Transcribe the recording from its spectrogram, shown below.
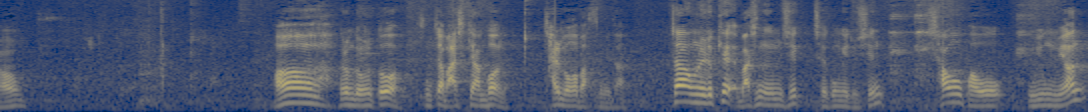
아우. 아, 여러분들 오늘 또 진짜 맛있게 한번 잘 먹어봤습니다. 자, 오늘 이렇게 맛있는 음식 제공해 주신 샤오바오 우육면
